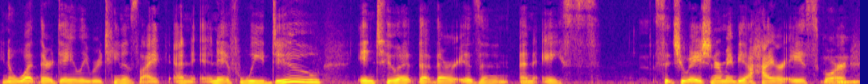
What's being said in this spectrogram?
you know what their daily routine is like and and if we do intuit that there is an, an ace situation or maybe a higher ACE score, mm-hmm.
